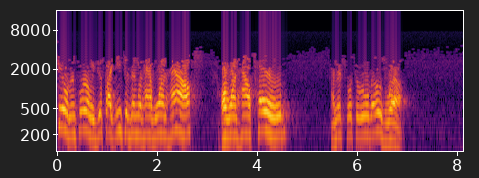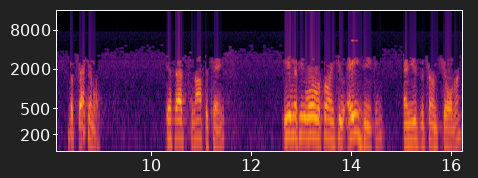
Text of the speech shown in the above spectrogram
children plurally, just like each of them would have one house or one household, and they're supposed to rule those well. But secondly, if that's not the case, even if he were referring to a deacon and used the term children,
